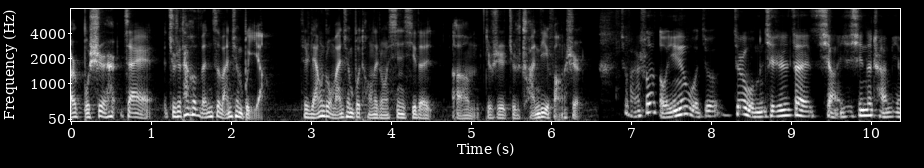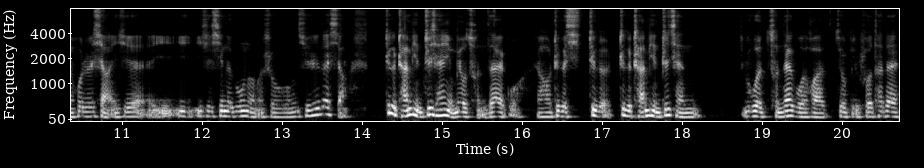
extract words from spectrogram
而不是在，就是它和文字完全不一样，就是两种完全不同的这种信息的，嗯，就是就是传递方式。就反正说到抖音，我就就是我们其实，在想一些新的产品或者想一些一一一些新的功能的时候，我们其实在想，这个产品之前有没有存在过？然后这个这个这个产品之前如果存在过的话，就比如说它在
